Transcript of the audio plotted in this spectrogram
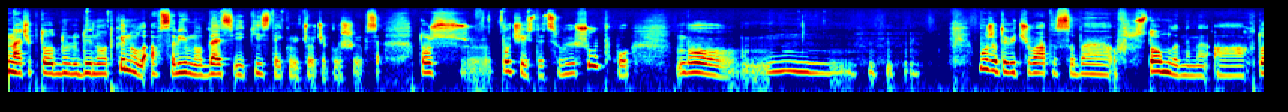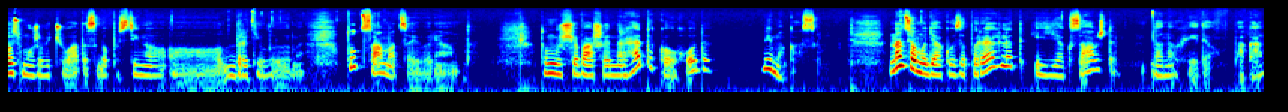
начебто одну людину откинули, а все рівно десь якийсь той крючочок лишився. Тож почистіть свою шубку, бо можете відчувати себе стомленими, а хтось може відчувати себе постійно а, дратівливими. Тут саме цей варіант. Тому що ваша енергетика уходить в мімакаси. На цьому дякую за перегляд і, як завжди, до нових відео. Пока!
